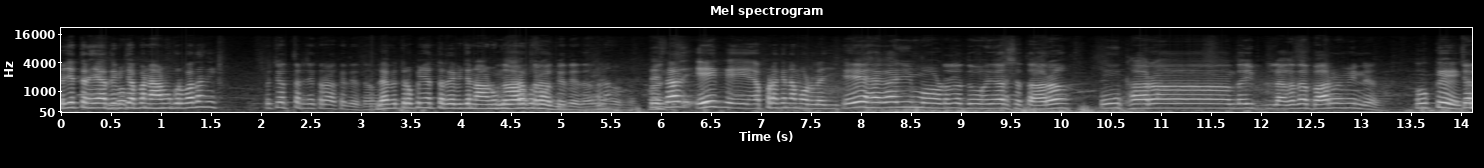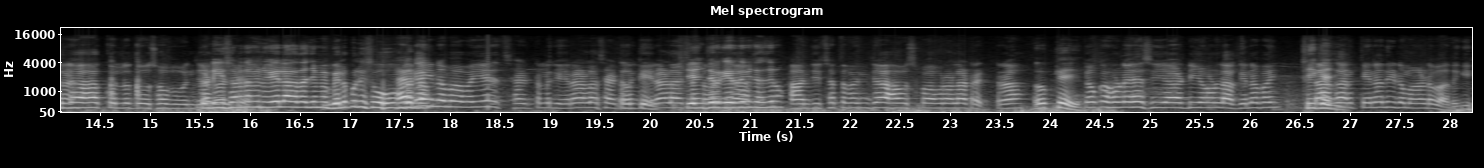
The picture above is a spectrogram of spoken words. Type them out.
75000 ਦੇ ਵਿੱਚ ਆਪਾਂ ਨਾਂ ਨੂੰ ਕਰਵਾ ਦਾਂਗੇ? 75 ਚ ਕਰਾ ਕੇ ਦੇ ਦਾਂਗੇ। ਲੈ ਮਿੱਤਰੋ 75 ਦੇ ਵਿੱਚ ਨਾਂ ਨੂੰ ਵੀ ਸਾਰਾ ਕੁਝ ਕਰਾ ਕੇ ਦੇ ਦਾਂਗੇ। ਤੇ ਉਸਤਾਦ ਇਹ ਇਹ ਆਪਣਾ ਕਿੰਨਾ ਮਾਡਲ ਹੈ ਜੀ? ਇਹ ਹੈਗਾ ਜੀ ਮਾਡਲ 2017 ਉਹ 18 ਦਾ ਹੀ ਲੱਗਦਾ 12ਵੇਂ ਮਹੀਨੇ ਦਾ। ਓਕੇ। ਚੱਲਿਆ ਹੈ ਕੁੱਲ 252 ਕੰਡੀਸ਼ਨ ਤਾਂ ਮੈਨੂੰ ਇਹ ਲੱਗਦਾ ਜਿਵੇਂ ਬਿਲਕੁਲ ਹੀ ਸੋ ਹੁੰਦਾ ਹੈਗਾ ਹੀ ਨਵਾਂ ਬਈ ਇਹ ਸੈਂਟਲ ਗੇਅਰ ਵਾਲਾ ਸੈਟਲ ਗੇਅਰ ਵਾਲਾ ਚੇਂਜਰ ਗੇਅਰ ਦੇ ਵਿੱਚ ਸਜਣੋ ਹਾਂਜੀ 57 ਹਾਊਸ ਪਾਵਰ ਵਾਲਾ ਟਰੈਕਟਰ ਆ। ਓਕੇ। ਕਿਉਂਕਿ ਹੁਣ ਇਹ ਸੀਆਰਡੀ ਆਉਣ ਲੱਗ ਗਏ ਨਾ ਬਾਈ ਠੀਕ ਤਾਂ ਕਰਕੇ ਇਹਨਾਂ ਦੀ ਡਿਮਾਂਡ ਵੱਧ ਗਈ।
